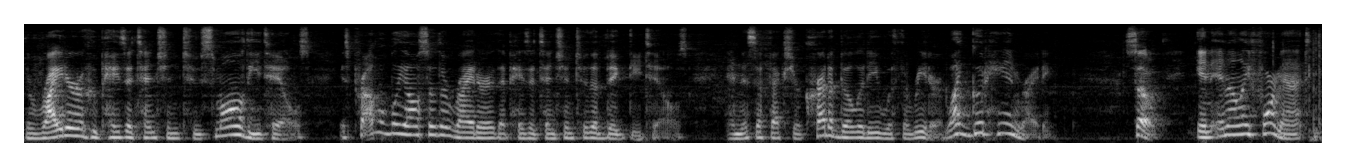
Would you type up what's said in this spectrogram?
the writer who pays attention to small details is probably also the writer that pays attention to the big details, and this affects your credibility with the reader, like good handwriting. So, in MLA format,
